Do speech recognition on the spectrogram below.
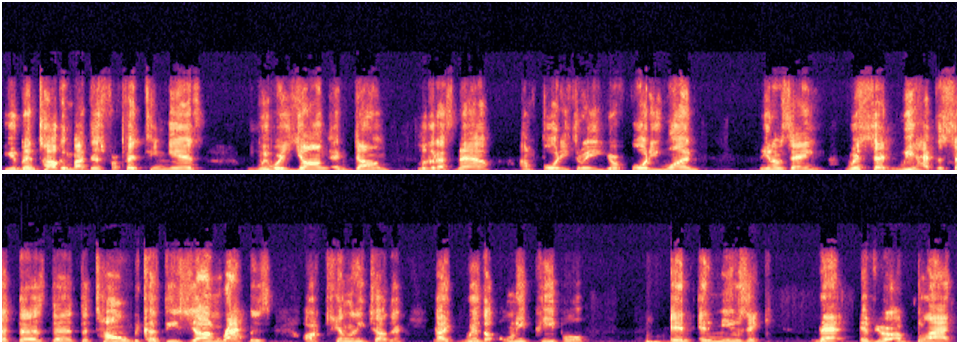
you've been talking about this for 15 years. We were young and dumb. Look at us now. I'm 43. You're 41. You know what I'm saying? We're set. We had to set the the the tone because these young rappers are killing each other. Like we're the only people in in music that if you're a black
